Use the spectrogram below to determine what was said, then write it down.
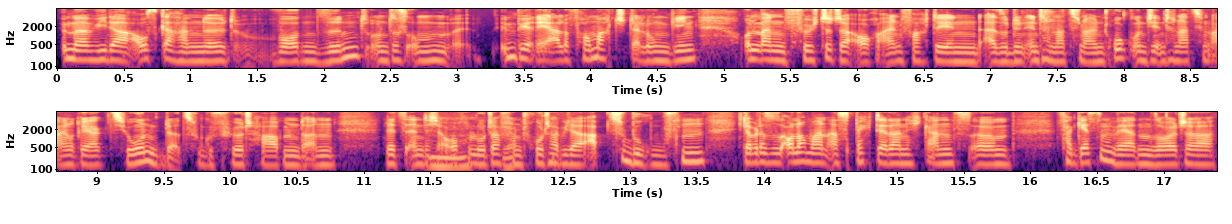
immer wieder ausgehandelt worden sind und es um imperiale Vormachtstellungen ging. Und man fürchtete auch einfach den, also den internationalen Druck und die internationalen Reaktionen, die dazu geführt haben, dann letztendlich mhm. auch Lothar von Trotha wieder abzuberufen. Ich glaube, das ist auch nochmal ein Aspekt, der da nicht ganz ähm, vergessen werden sollte.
